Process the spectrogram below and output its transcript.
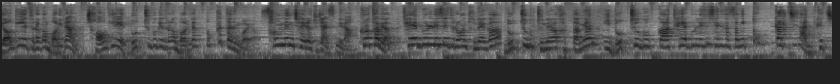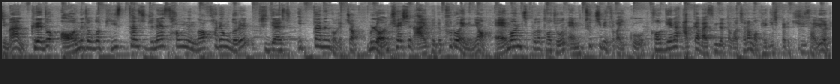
여기에 들어간 머리랑 저기에 노트북에 들어간 머리랑 똑같다는 거예요. 성능 차이를 두지 않습니다. 그렇다면 태블릿에 들어간 두뇌가 노트북 두뇌와 같다면 이 노트북과 태블릿의 생산성이 똑같진 않겠지만 그래도 어느 정도 비슷한 수준의 성능과 활용 도를 기대할 수 있다는 거겠죠. 물론 최신 아이패드 프로에는요 M1 칩보다 더 좋은 M2 칩이 들어가 있고 거기에는 아까 말씀드렸던 것처럼 뭐 120Hz 주사율,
